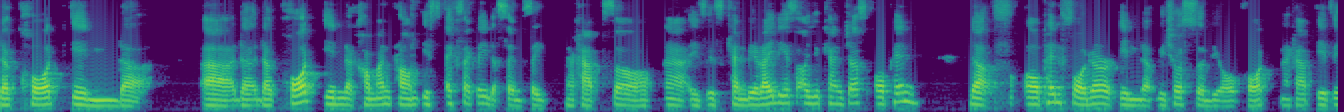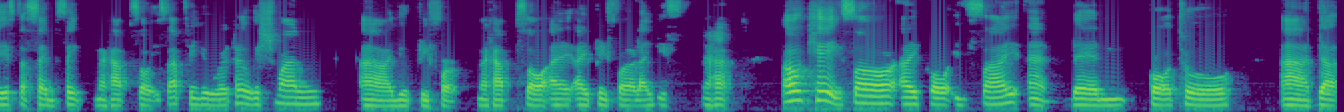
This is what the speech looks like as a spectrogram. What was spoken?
the code in the uh, the the code in the command prompt is exactly the same thing นะครับ so uh, it, it can be like this or you can just open the open folder in the Visual Studio Code นะครับ it is the same thing นะครับ so it's up to you whether which one uh, you prefer นะครับ so I I prefer like this นะครับ Okay, so I go inside and then go to uh, the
